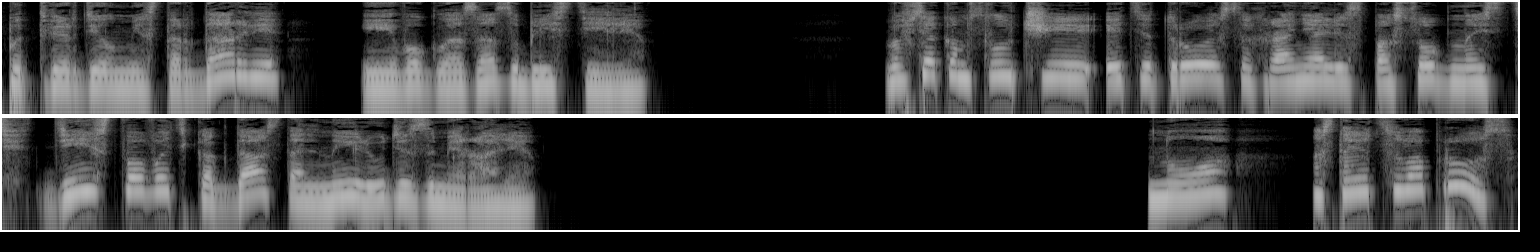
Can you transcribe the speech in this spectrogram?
подтвердил мистер Дарви, и его глаза заблестели. Во всяком случае, эти трое сохраняли способность действовать, когда остальные люди замирали. Но остается вопрос,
